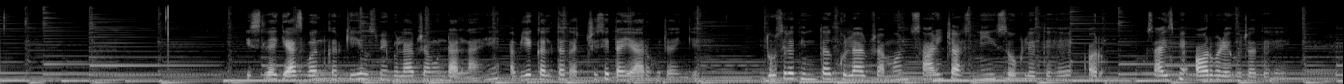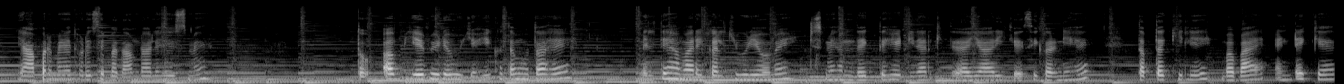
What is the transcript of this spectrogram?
इसलिए गैस बंद करके उसमें गुलाब जामुन डालना है। अब ये कल तक अच्छे से तैयार हो जाएँगे। दूसरे दिन तक गुलाब जामुन, सारी चाशनी सोख लेते हैं और साइज़ में और बड़े हो जाते हैं। यहाँ पर मैंने थोड़े से बादाम डाले हैं इसमें। तो अब ये वीडियो यही ख़त्म होता है। मिलते हैं हमारे कल की वीडियो में, जिसमें हम देखते हैं डिनर की तैयारी कैसी करनी है। तब तक के लिए बाय एंड टेक केयर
